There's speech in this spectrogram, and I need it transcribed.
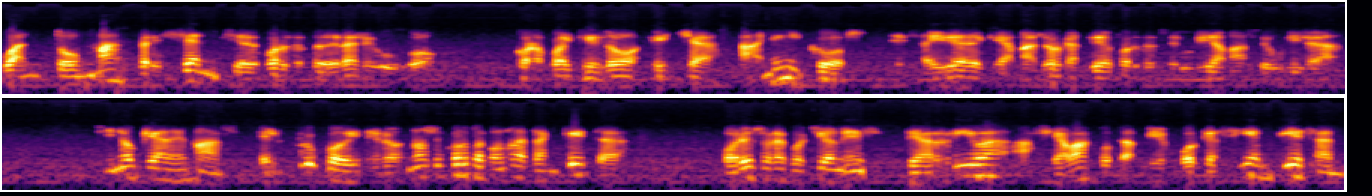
Cuanto más presencia de fuerzas federales hubo, con lo cual quedó hecha anicos esa idea de que a mayor cantidad de fuerzas de seguridad, más seguridad, sino que además el flujo de dinero no se corta con una tanqueta. Por eso la cuestión es de arriba hacia abajo también, porque así empiezan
